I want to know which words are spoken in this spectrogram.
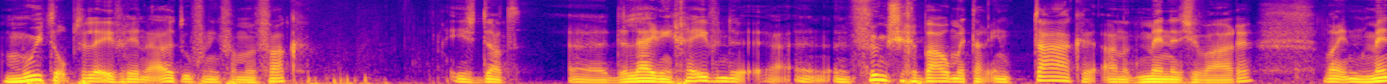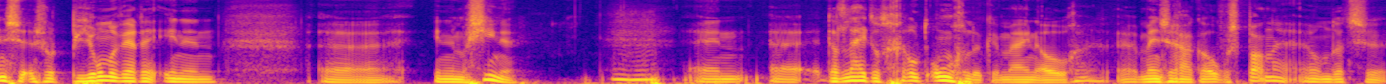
moeite op te leveren in de uitoefening van mijn vak, is dat uh, de leidinggevende een, functiegebouw met daarin taken aan het managen waren, waarin mensen een soort pionnen werden in een, in een machine. Mhm. En uh, dat leidt tot groot ongeluk in mijn ogen. Uh, mensen raken overspannen uh, omdat ze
